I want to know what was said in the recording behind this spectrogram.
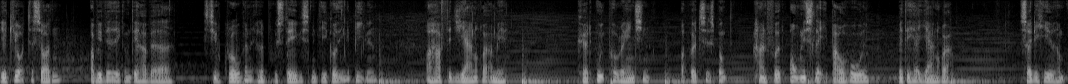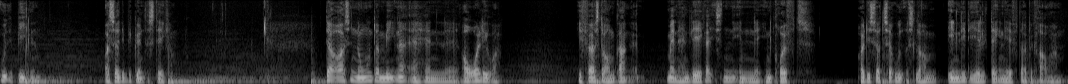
De har gjort det sådan, og vi ved ikke, om det har været Steve Grogan eller Bruce Davis, men de er gået ind i bilen og haft et jernrør med, kørt ud på ranchen, og på et tidspunkt har han fået et ordentligt slag i baghovedet med det her jernrør. Så er de hævet ham ud i bilen, og så er de begyndt at stikke ham. Der er også nogen, der mener, at han øh, overlever i første omgang, men han ligger i sådan en, øh, en grøft, og de så tager ud og slår ham endeligt ihjel dagen efter og begraver ham.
